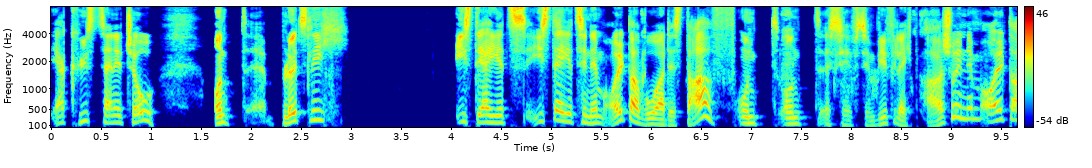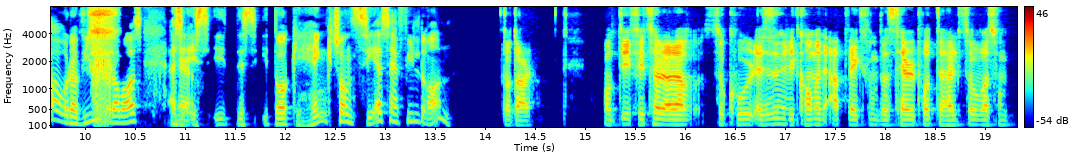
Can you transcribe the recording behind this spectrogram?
er küsst seine Joe. Und äh, plötzlich ist der jetzt, ist jetzt in dem Alter, wo er das darf? Und, und äh, sind wir vielleicht auch schon in dem Alter oder wie oder was? Also ja. es, das, da hängt schon sehr, sehr viel dran. Total. Und ich finde es halt auch so cool. Es ist eine willkommene Abwechslung, dass Harry Potter halt sowas von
